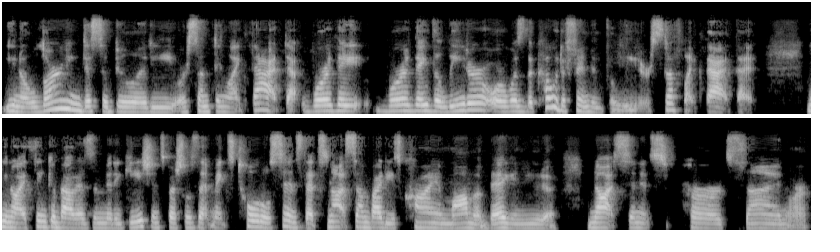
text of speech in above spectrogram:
you know learning disability or something like that that were they were they the leader or was the co-defendant the leader? Stuff like that that you know i think about as a mitigation specialist that makes total sense. That's not somebody's crying mama begging you to not sentence her son or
